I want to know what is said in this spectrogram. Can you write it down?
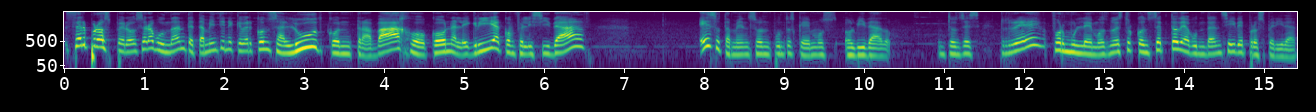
Ser próspero, ser abundante, también tiene que ver con salud, con trabajo, con alegría, con felicidad. Eso también son puntos que hemos olvidado. Entonces, reformulemos nuestro concepto de abundancia y de prosperidad.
